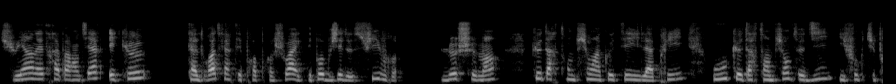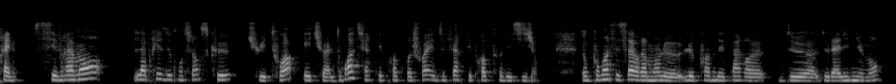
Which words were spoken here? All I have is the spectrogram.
tu es un être à part entière et que tu as le droit de faire tes propres choix et que tu n'es pas obligé de suivre le chemin que Tartampion à côté il a pris ou que Tartampion te dit il faut que tu prennes. C'est vraiment la prise de conscience que tu es toi et tu as le droit de faire tes propres choix et de faire tes propres décisions. Donc pour moi, c'est ça vraiment le, point de départ euh, de, l'alignement.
